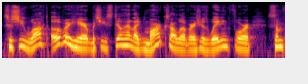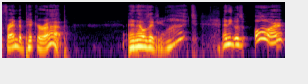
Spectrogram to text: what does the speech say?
so she walked over here, but she still had like marks all over. her. She was waiting for some friend to pick her up, and I was like, what? And he goes, or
